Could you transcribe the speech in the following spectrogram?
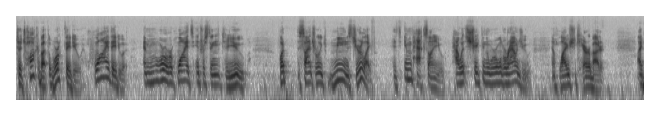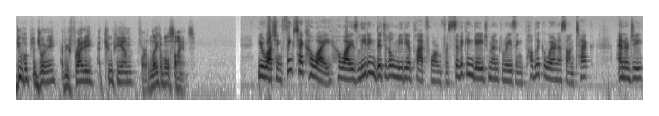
to talk about the work they do, why they do it, and moreover, why it's interesting to you. What the science really means to your life, its impacts on you, how it's shaping the world around you, and why you should care about it. I do hope you'll join me every Friday at 2 p.m. for Likeable Science. You're watching ThinkTech Hawaii, Hawaii's leading digital media platform for civic engagement, raising public awareness on tech, energy,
